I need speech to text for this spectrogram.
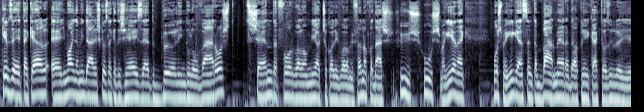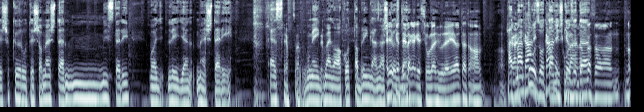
Képzeljétek el egy majdnem ideális közlekedési helyzetből induló várost, send, forgalom miatt csak alig valami fennakadás, hűs, hús, meg ilyenek. Most még igen, szerintem bármerre, de a klinikáktól az ülői és a körút és a mester mm, miszteri, vagy légyen mesteri. Ezt még megalkotta bringázás Egyébként közben. tényleg egész jó lehűle él, tehát a, a Hát már túlzottan is képzeld el. az a na-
